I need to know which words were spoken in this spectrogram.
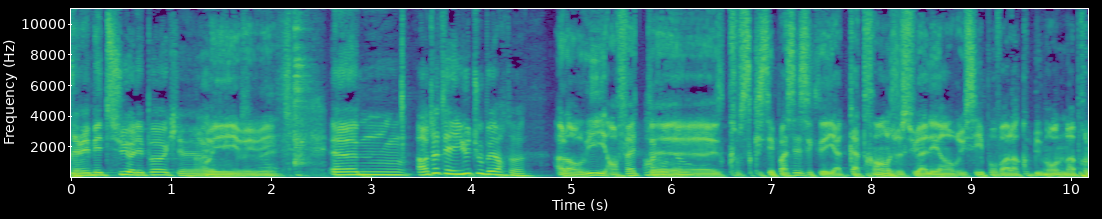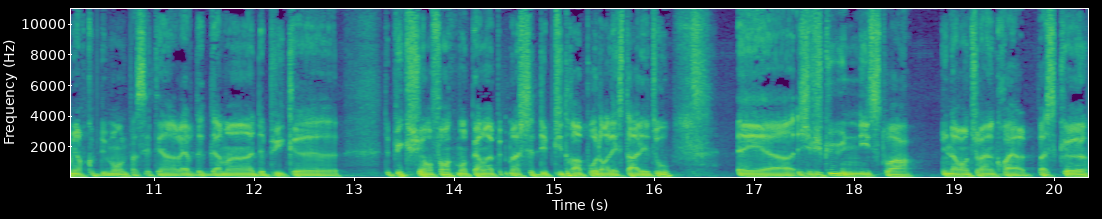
Il y avait Metsu à l'époque. euh, Oui, oui, oui. Euh, alors toi, t'es youtubeur, toi. Alors oui, en fait, Raconte-nous. euh, ce qui s'est passé, c'est qu'il y a quatre ans, je suis allé en Russie pour voir la Coupe du Monde, ma première Coupe du Monde, parce que c'était un rêve de gamin depuis que depuis que je suis enfant, que mon père m'a- m'achète des petits drapeaux dans les stades et tout. Et euh, j'ai vécu une histoire, une aventure incroyable, parce que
